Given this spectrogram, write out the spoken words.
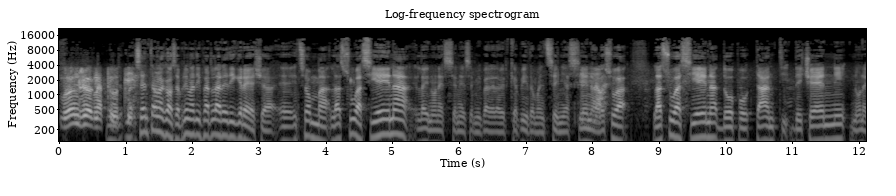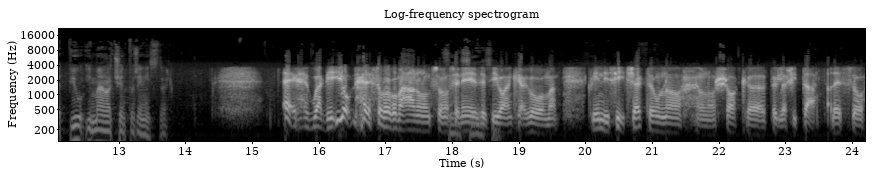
Buongiorno a tutti. Senta una cosa, prima di parlare di Grecia, eh, insomma, la sua Siena, lei non è senese mi pare di aver capito, ma insegna a Siena, no. la, sua, la, sua, Siena dopo tanti decenni non è più in mano al centro-sinistra. Eh, guardi, io sono romano, non sono sì, senese, sì, vivo sì. anche a Roma, quindi sì, certo è uno, uno shock eh, per la città. Adesso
